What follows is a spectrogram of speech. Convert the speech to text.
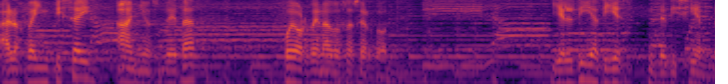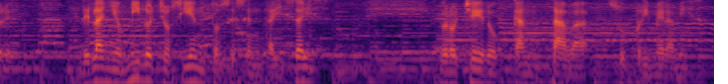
a los 26 años de edad fue ordenado sacerdote. Y el día 10 de diciembre del año 1866, Brochero cantaba su primera misa.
